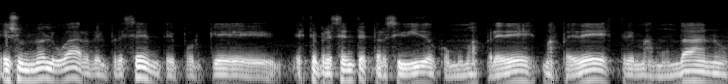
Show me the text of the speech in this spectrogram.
es un no lugar del presente, porque este presente es percibido como más, más pedestre, más mundano,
